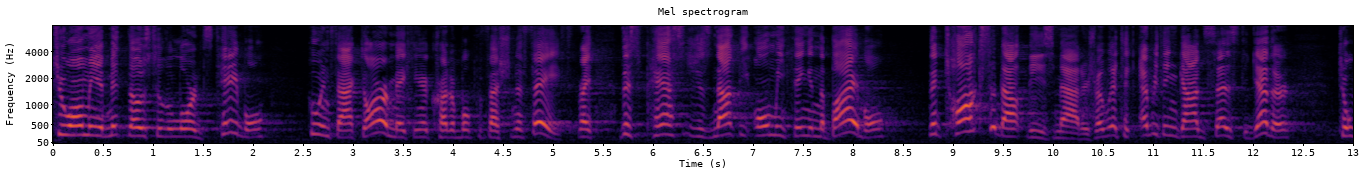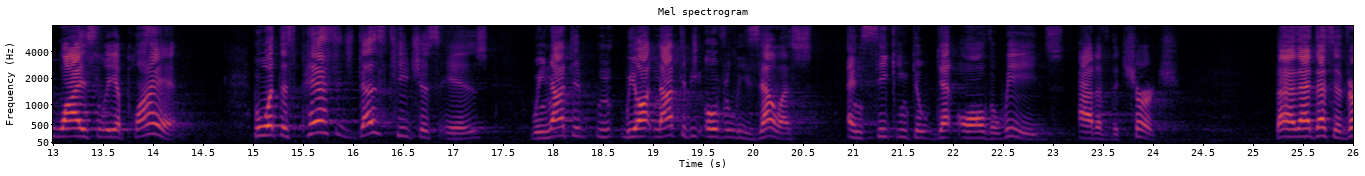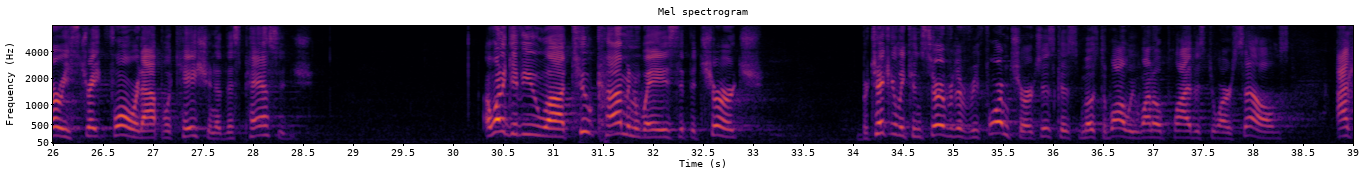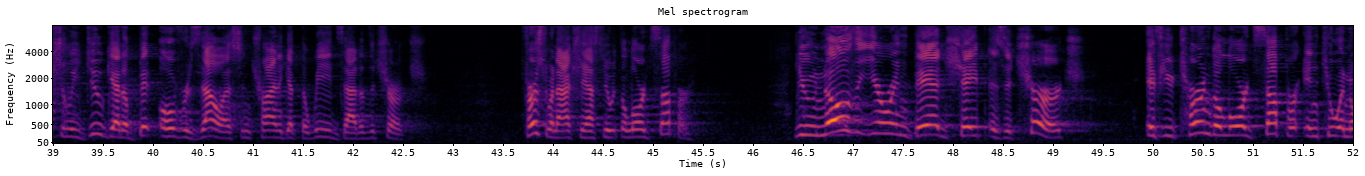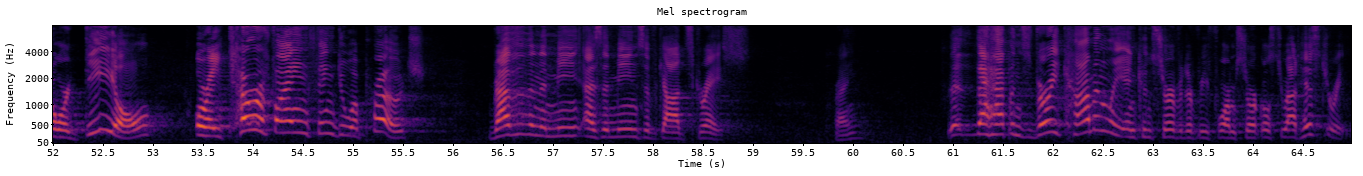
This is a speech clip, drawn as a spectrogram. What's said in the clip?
to only admit those to the Lord's table who, in fact, are making a credible profession of faith, right? This passage is not the only thing in the Bible that talks about these matters, right? We have to take everything God says together to wisely apply it. But what this passage does teach us is we, not to, we ought not to be overly zealous and seeking to get all the weeds out of the church. That, that, that's a very straightforward application of this passage. I want to give you uh, two common ways that the church, particularly conservative reformed churches, because most of all we want to apply this to ourselves, actually do get a bit overzealous in trying to get the weeds out of the church. First one actually has to do with the Lord's Supper. You know that you're in bad shape as a church if you turn the Lord's Supper into an ordeal or a terrifying thing to approach rather than a mean, as a means of God's grace. Right? That happens very commonly in conservative reform circles throughout history.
